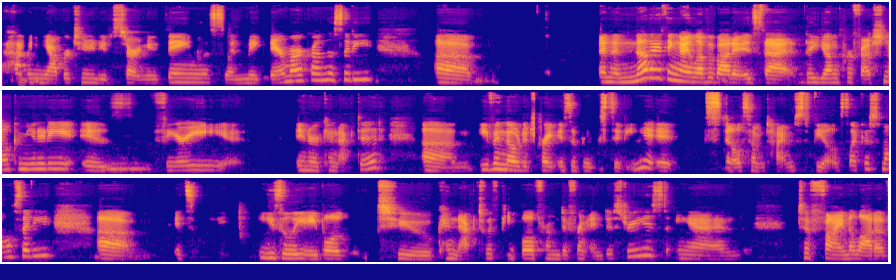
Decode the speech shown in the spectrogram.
having the opportunity to start new things and make their mark on the city. Um, and another thing I love about it is that the young professional community is very interconnected. Um, even though Detroit is a big city, it still sometimes feels like a small city. Um, it's easily able to connect with people from different industries and to find a lot of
